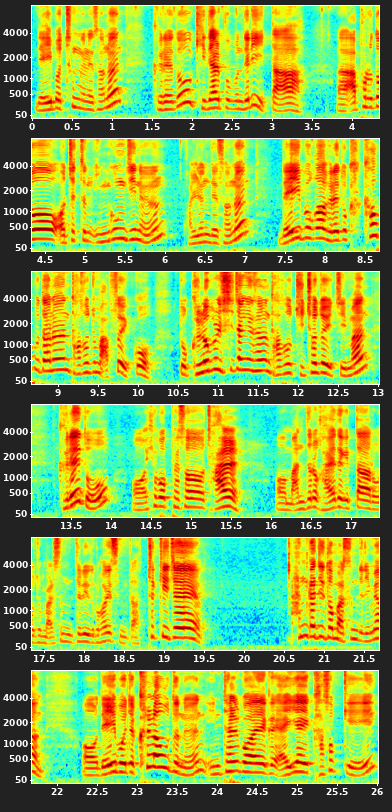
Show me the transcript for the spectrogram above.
네이버 측면에서는 그래도 기대할 부분들이 있다. 아, 앞으로도 어쨌든 인공지능 관련돼서는 네이버가 그래도 카카오보다는 다소 좀 앞서 있고 또 글로벌 시장에서는 다소 뒤처져 있지만 그래도 어, 협업해서 잘 어, 만들어 가야 되겠다라고 좀 말씀드리도록 하겠습니다. 특히 이제 한 가지 더 말씀드리면 어, 네이버 이제 클라우드는 인텔과의 그 AI 가속기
